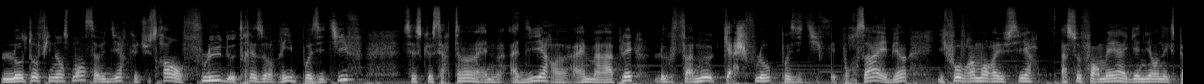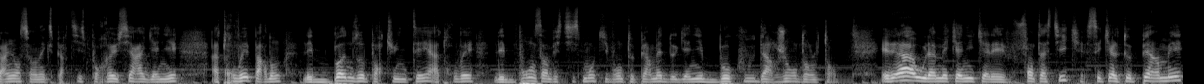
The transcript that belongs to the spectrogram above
l'autofinancement. Ça veut dire que tu seras en flux de trésorerie positif. C'est ce que certains aiment à dire, euh, aiment à appeler le fameux cash flow positif. Et pour ça, eh bien, il faut vraiment réussir à se former, à gagner en expérience et en expertise pour réussir à gagner, à trouver pardon, les bonnes opportunités, à trouver les bons investissements qui vont te permettre de gagner beaucoup d'argent dans le temps. Et là où la mécanique elle est fantastique, c'est qu'elle te permet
